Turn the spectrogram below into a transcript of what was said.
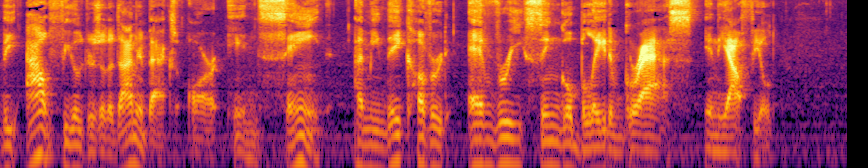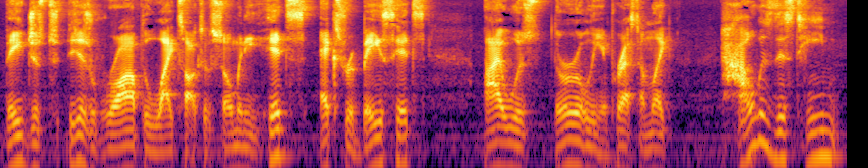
the outfielders of the Diamondbacks are insane. I mean, they covered every single blade of grass in the outfield. They just they just robbed the White Sox of so many hits, extra base hits. I was thoroughly impressed. I'm like, how is this team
